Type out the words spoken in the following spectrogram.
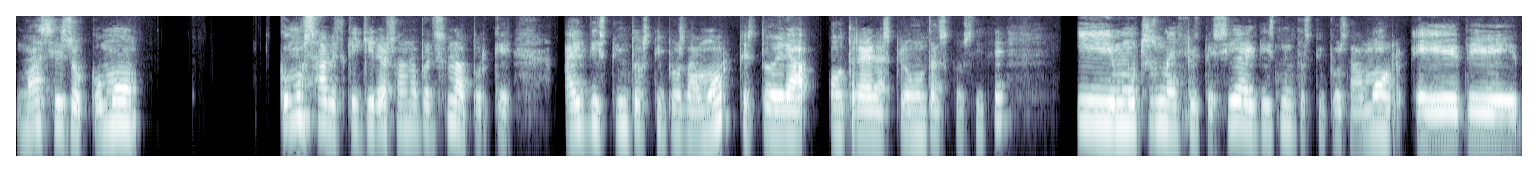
más eso, ¿cómo, cómo sabes que quieres a una persona? Porque hay distintos tipos de amor, que esto era otra de las preguntas que os hice. Y muchos me dijiste, sí, hay distintos tipos de amor, eh, de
